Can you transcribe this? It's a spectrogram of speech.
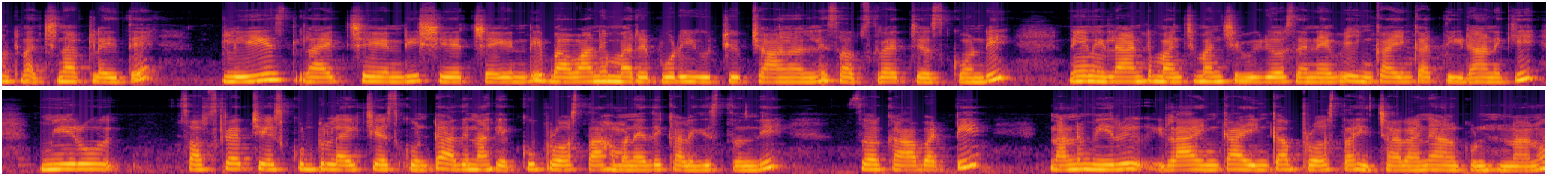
మీకు నచ్చినట్లయితే ప్లీజ్ లైక్ చేయండి షేర్ చేయండి. భవానీ మర్రిపూడి యూట్యూబ్ ఛానల్ని సబ్స్క్రైబ్ చేసుకోండి. నేను ఇలాంటి మంచి మంచి వీడియోస్ అనేవి ఇంకా ఇంకా తీయడానికి మీరు సబ్స్క్రైబ్ చేసుకుంటూ లైక్ చేసుకుంటే అది నాకు ఎక్కువ ప్రోత్సాహం అనేది కలిగిస్తుంది. సో కాబట్టి నన్ను మీరు ఇలా ఇంకా ఇంకా ప్రోత్సహించాలని అనుకుంటున్నాను.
